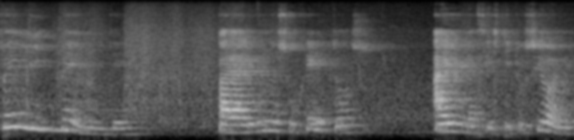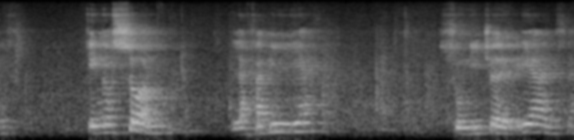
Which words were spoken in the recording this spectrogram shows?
felizmente, para algunos sujetos hay unas instituciones que no son la familia, su nicho de crianza,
